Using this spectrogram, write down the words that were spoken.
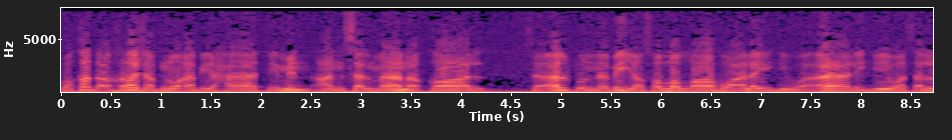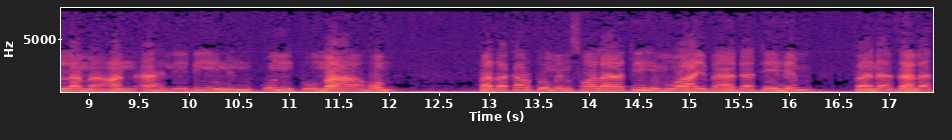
وقد أخرج ابن أبي حاتم عن سلمان قال سألت النبي صلى الله عليه وآله وسلم عن أهل دين كنت معهم فذكرت من صلاتهم وعبادتهم فنزلت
